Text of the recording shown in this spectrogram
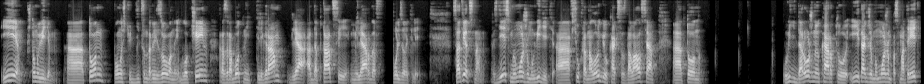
И что мы видим? А, Тон полностью децентрализованный блокчейн, разработанный Telegram для адаптации миллиардов пользователей. Соответственно, здесь мы можем увидеть а, всю хронологию, как создавался а, тон, увидеть дорожную карту, и также мы можем посмотреть,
